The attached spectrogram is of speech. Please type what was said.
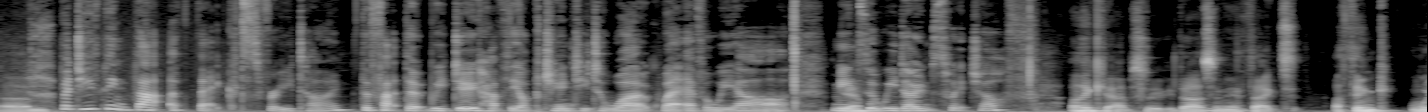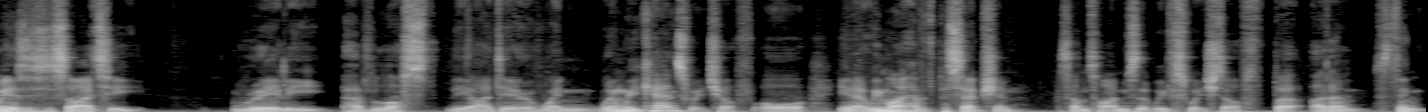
Um, But do you think that affects free time? The fact that we do have the opportunity to work wherever we are means Yeah. that we don't switch off? I think it absolutely does. And in fact, I think we as a society really have lost the idea of when, when we can switch off. Or, you know, we might have the perception sometimes that we've switched off, but I don't think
